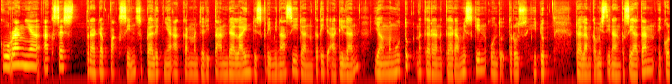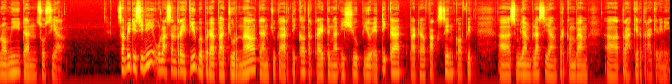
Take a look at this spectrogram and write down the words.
Kurangnya akses terhadap vaksin sebaliknya akan menjadi tanda lain diskriminasi dan ketidakadilan yang mengutuk negara-negara miskin untuk terus hidup dalam kemiskinan kesehatan, ekonomi, dan sosial. Sampai di sini ulasan review beberapa jurnal dan juga artikel terkait dengan isu bioetika pada vaksin COVID-19 yang berkembang uh, terakhir-terakhir ini.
